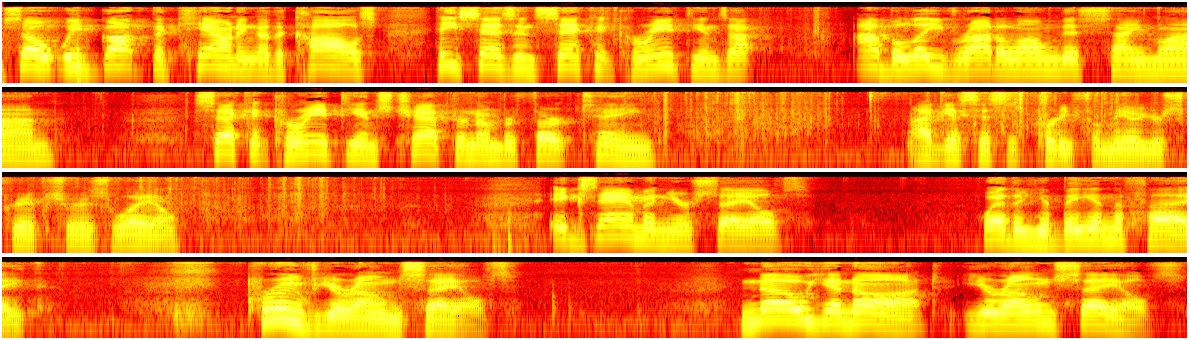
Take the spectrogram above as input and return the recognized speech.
So we've got the counting of the cost. He says in 2 Corinthians, I, I believe right along this same line, 2 Corinthians chapter number 13. I guess this is pretty familiar scripture as well. Examine yourselves whether you be in the faith. Prove your own selves. Know ye not your own selves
